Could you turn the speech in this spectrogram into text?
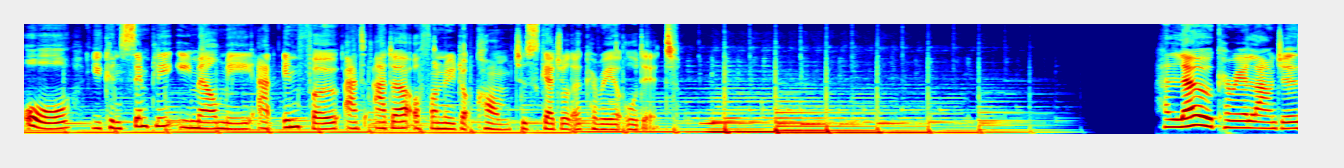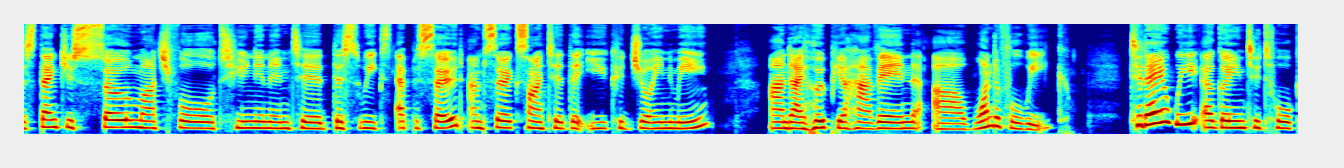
or you can simply email me at info at adaoffonry.com to schedule a career audit. Hello, Career Loungers. Thank you so much for tuning into this week's episode. I'm so excited that you could join me, and I hope you're having a wonderful week. Today, we are going to talk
